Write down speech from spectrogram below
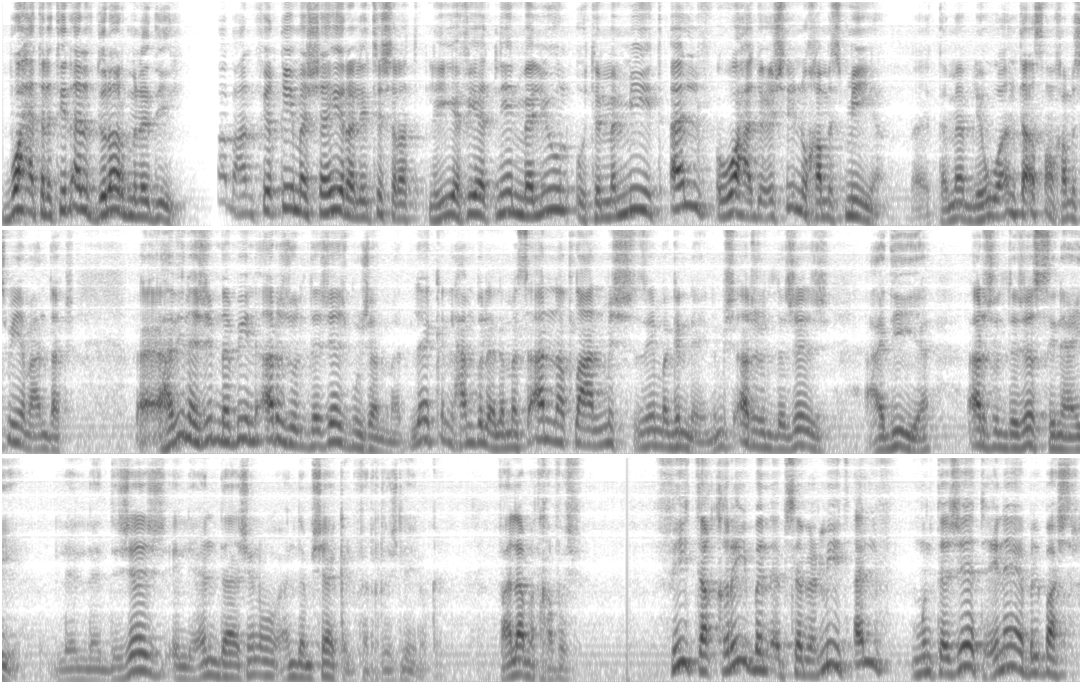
ب 31000 دولار مناديل. طبعا في قيمة الشهيره اللي انتشرت اللي هي فيها 2 مليون و800 ألف و21 و500 تمام اللي هو أنت أصلا 500 ما عندكش. هذينا جبنا بين أرجل دجاج مجمد. لكن الحمد لله لما سألنا طلع مش زي ما قلنا يعني مش أرجل دجاج عادية أرجل دجاج صناعيه الدجاج اللي عنده شنو؟ عنده مشاكل في الرجلين وكذا. فلا ما تخافوش. في تقريبا ب 700 ألف منتجات عناية بالبشرة.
